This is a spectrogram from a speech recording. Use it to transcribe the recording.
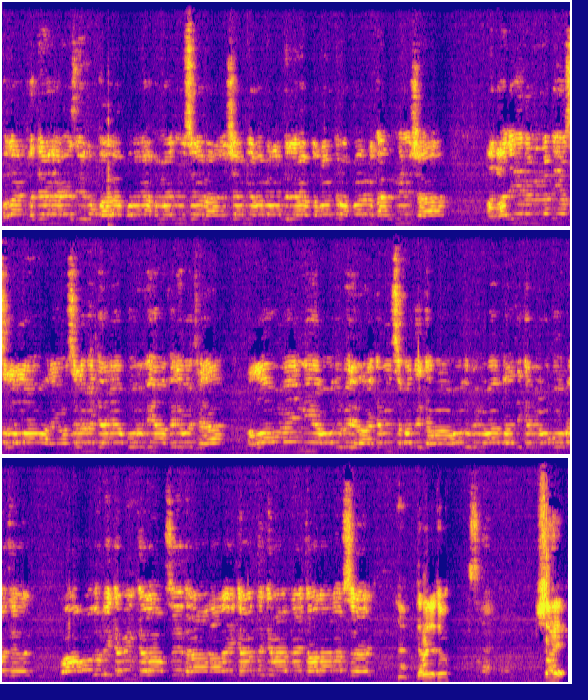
أخبرنا حدثنا يزيد قال أخبرنا حماد بن سلمة عن هشام بن عمرو عبد الله بن عبد الرحمن بن حارث بن هشام عن علي أن النبي صلى الله عليه وسلم كان يقول في آخر وجهه اللهم إني أعوذ برضاك من سخطك وأعوذ بمعافاتك من عقوبتك وأعوذ بك منك لا أحصي ثناء عليك أنت كما أثنيت على نفسك. نعم درجته صحيح. صحيح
